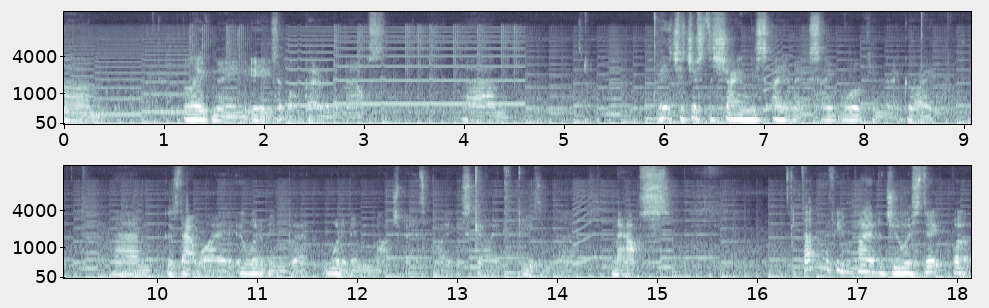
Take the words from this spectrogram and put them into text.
Um, believe me, it is a lot better than the mouse. Um, it's just a shame this AMX ain't working that great. Because um, that way it would have been would have been much better to play this game using the mouse I don't know if you can play with the joystick, but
